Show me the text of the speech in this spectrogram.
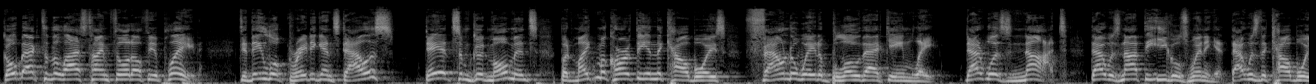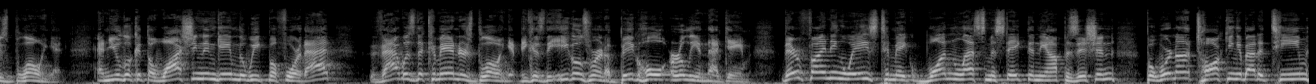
Go back to the last time Philadelphia played. Did they look great against Dallas? They had some good moments, but Mike McCarthy and the Cowboys found a way to blow that game late. That was not that was not the Eagles winning it. That was the Cowboys blowing it. And you look at the Washington game the week before that, that was the Commanders blowing it because the Eagles were in a big hole early in that game. They're finding ways to make one less mistake than the opposition, but we're not talking about a team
